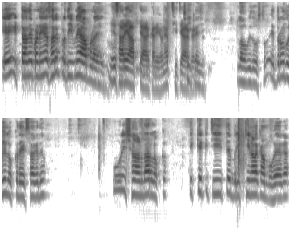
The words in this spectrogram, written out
ਇਹ ਇੱਟਾਂ ਦੇ ਬਣੇ ਆ ਸਾਰੇ ਪ੍ਰਦੀਪ ਨੇ ਆਪ ਬਣਾਏ ਆ ਜੀ। ਇਹ ਸਾਰੇ ਆਪ ਤਿਆਰ ਕਰੇ ਉਹਨੇ ਹੱਥੀ ਤਿਆਰ ਠੀਕ ਹੈ ਕਰੇ ਜੀ। ਲਓ ਵੀ ਦੋਸਤੋ ਇਧਰੋਂ ਤੁਸੀਂ ਲੁੱਕ ਦੇਖ ਸਕਦੇ ਹੋ। ਪੂਰੀ ਸ਼ਾਨਦਾਰ ਲੁੱਕ ਇੱਕ ਇੱਕ ਚੀਜ਼ ਤੇ ਬਰੀਕੀ ਨਾਲ ਕੰਮ ਹੋਇਆਗਾ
